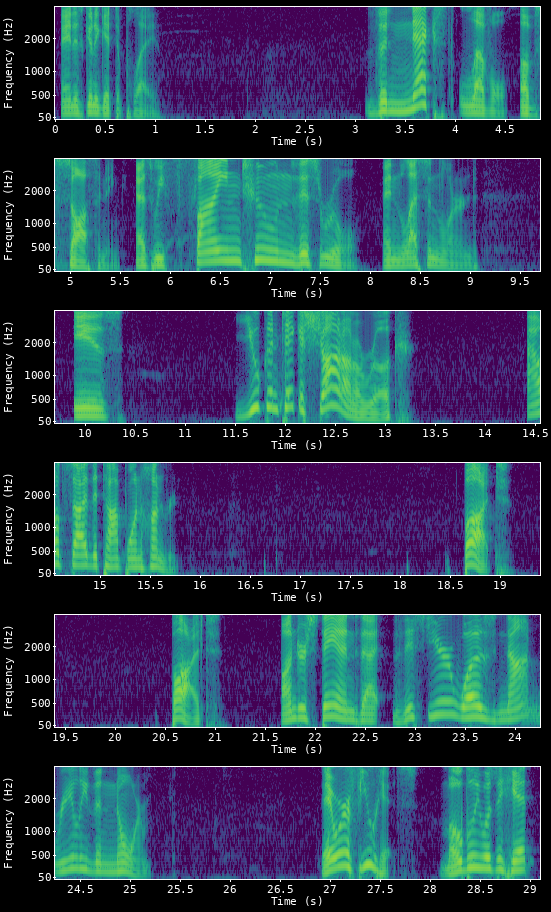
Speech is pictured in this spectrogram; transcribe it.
and is going to get to play. The next level of softening, as we fine tune this rule and lesson learned, is you can take a shot on a rook outside the top 100. But, but, understand that this year was not really the norm. There were a few hits. Mobley was a hit,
